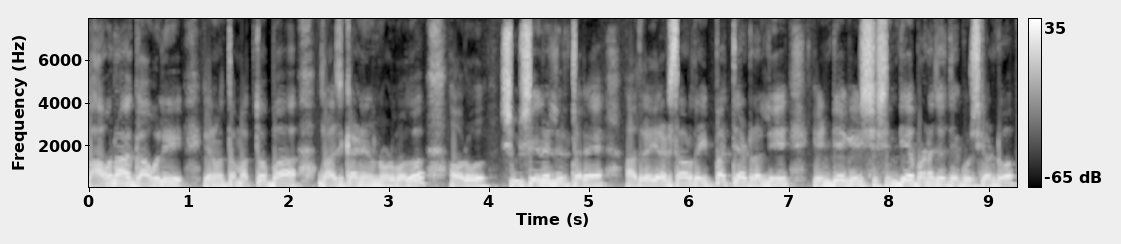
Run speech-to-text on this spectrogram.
ಭಾವನಾ ಗಾವಲಿ ಎನ್ನುವಂಥ ಮತ್ತೊಬ್ಬ ರಾಜಕಾರಣಿಯನ್ನು ನೋಡ್ಬೋದು. ಅವರು ಶಿವಸೇನೆಯಲ್ಲಿರ್ತಾರೆ. ಆದರೆ ಎರಡು ಸಾವಿರದ ಇಪ್ಪತ್ತೆರಡರಲ್ಲಿ ಎನ್ ಡಿ ಎಗೆ ಶಿಂದೆ ಬಣ ಜೊತೆ ಗುರ್ಸ್ಕೊಂಡು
